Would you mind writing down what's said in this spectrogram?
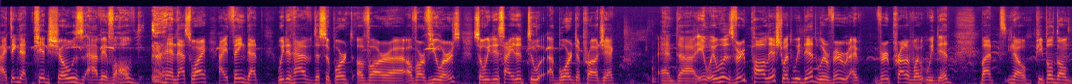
I think that kid shows have evolved, and that's why I think that we didn't have the support of our uh, of our viewers. So we decided to abort the project and uh, it, it, was very polished what we did. We are very very proud of what we did, but you know people don't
